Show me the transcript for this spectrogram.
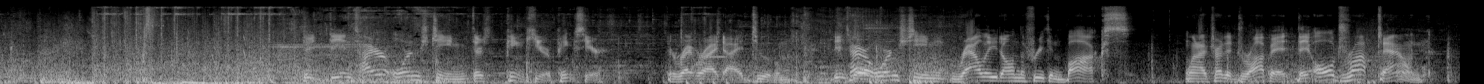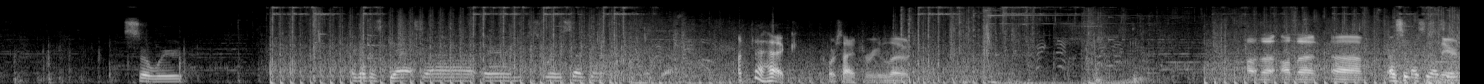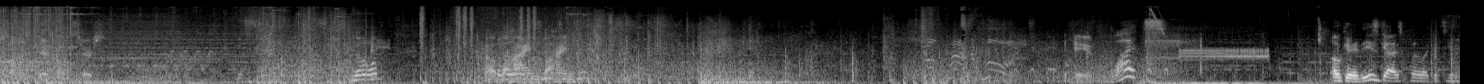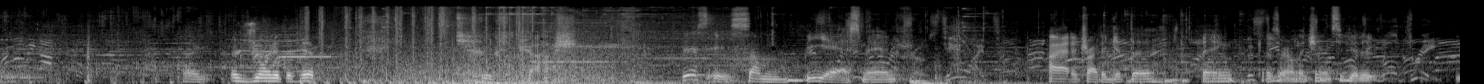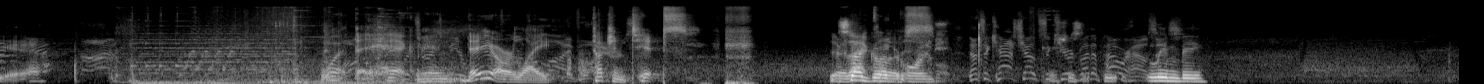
the, the entire orange team. There's pink here. Pink's here. They're right where I died. Two of them. The entire orange team rallied on the freaking box. When I tried to drop it, they all dropped down. So weird. I got this gas uh, out, Aaron. Just wait a second. Okay. What the heck? Of course I have to reload. On the on the um I see, I see, I see. stairs, on the stairs, on the stairs. Another one? Oh, behind, behind. Dude, what? Okay, these guys play like a team. Like, they're joined at the hip. Dude, gosh. This is some BS, man. Metros, team wiped. I had to try to get the thing. The Is their only chance to get it? Yeah. What the heck, man? They are like touching tips. They're It's that not good close. orange. That's a cash out secured by the powerhouses. leave them be.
